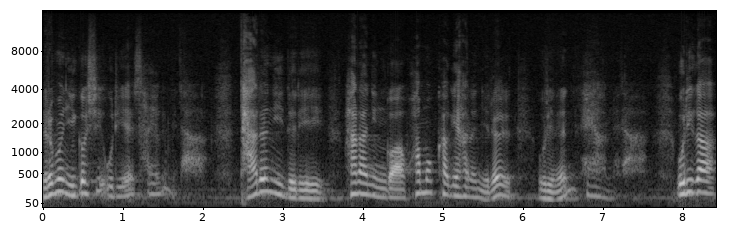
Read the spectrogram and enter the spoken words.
여러분 이것이 우리의 사역입니다. 다른 이들이 하나님과 화목하게 하는 일을 우리는 해야 합니다. 우리가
